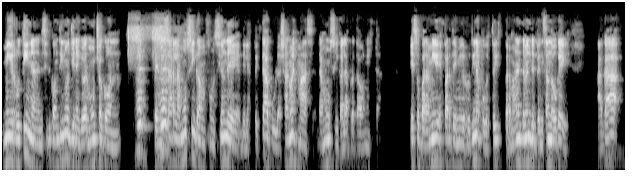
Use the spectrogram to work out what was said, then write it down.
mi rutina en el circontinuo tiene que ver mucho con pensar la música en función del espectáculo, ya no es más la música la protagonista. Eso para mí es parte de mi rutina porque estoy permanentemente pensando, ok, acá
